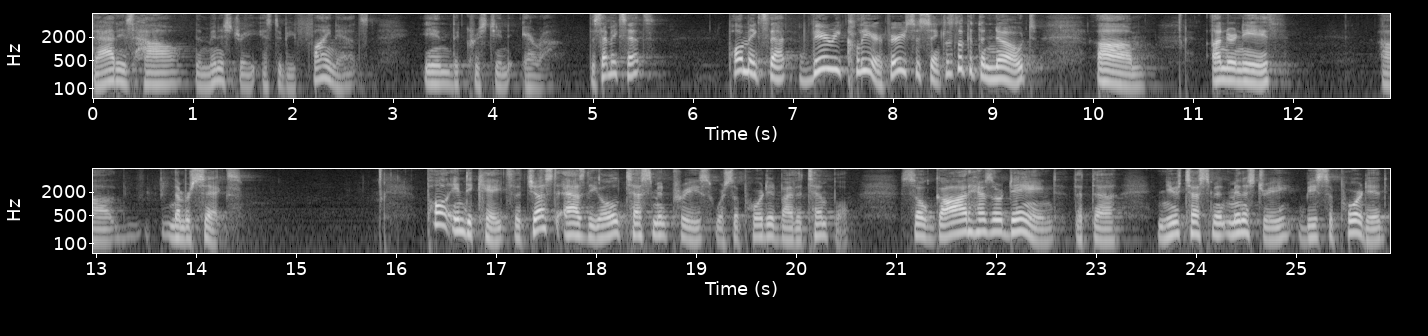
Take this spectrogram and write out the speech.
that is how the ministry is to be financed in the Christian era. Does that make sense? Paul makes that very clear, very succinct. Let's look at the note um, underneath uh, number six. Paul indicates that just as the Old Testament priests were supported by the temple, so God has ordained that the New Testament ministry be supported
